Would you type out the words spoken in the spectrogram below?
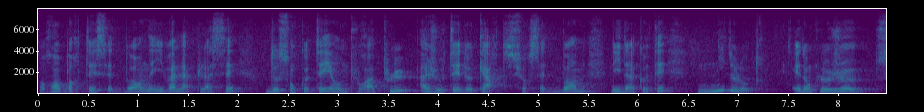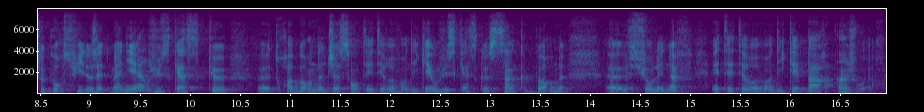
remporter cette borne et il va la placer de son côté et on ne pourra plus ajouter de cartes sur cette borne ni d'un côté ni de l'autre. Et donc le jeu se poursuit de cette manière jusqu'à ce que euh, trois bornes adjacentes aient été revendiquées ou jusqu'à ce que cinq bornes euh, sur les neuf aient été revendiquées par un joueur.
